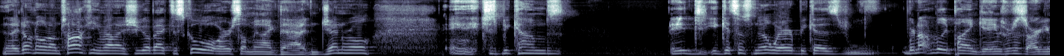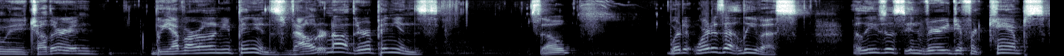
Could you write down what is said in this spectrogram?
and that I don't know what I'm talking about. I should go back to school or something like that. In general, it just becomes, it, it gets us nowhere because we're not really playing games. We're just arguing with each other and we have our own opinions, valid or not, they're opinions. So, where, do, where does that leave us? It leaves us in very different camps,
